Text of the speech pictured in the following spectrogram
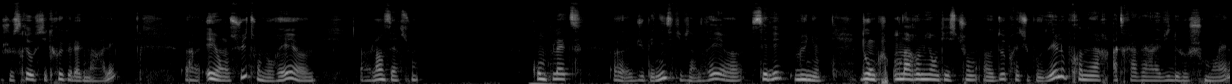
je serais aussi cru que la Gemara l'est. Euh, et ensuite, on aurait euh, l'insertion complète du pénis qui viendrait sceller l'union. Donc, on a remis en question deux présupposés. Le premier à travers la vie de Shmuel,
